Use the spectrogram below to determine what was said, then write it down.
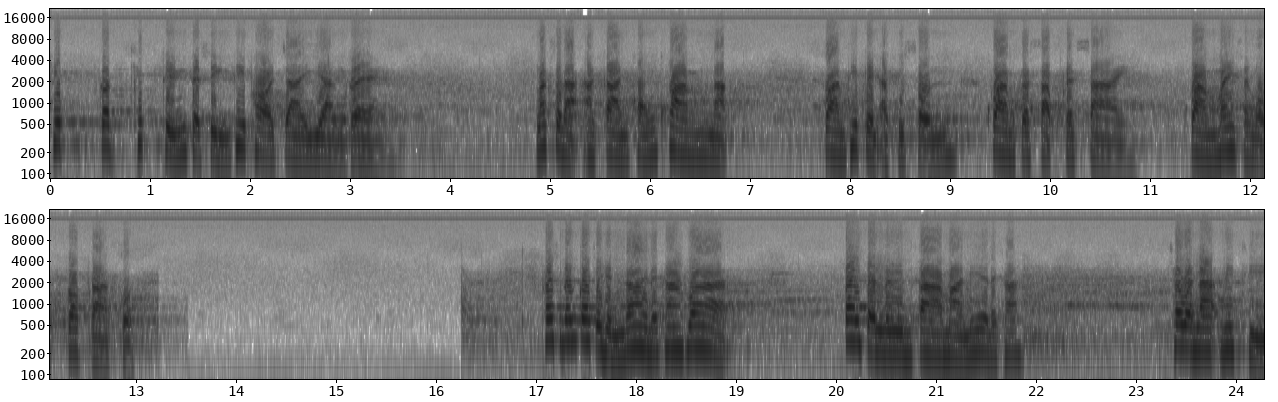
คิดก็คิดถึงแต่สิ่งที่พอใจอย่างแรง ลักษณะอาการของความหนัก ความที่เป็นอกุศล ความกระสับกระส่าย ความไม่สงบก็ปรากฏ เพราะฉะนั้นก็จะเห็นได้นะคะว่าตั้งแต่ลืมตามาเนี่ยนะคะชวนะวิถี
